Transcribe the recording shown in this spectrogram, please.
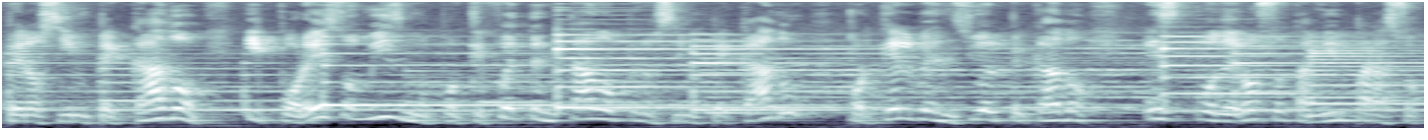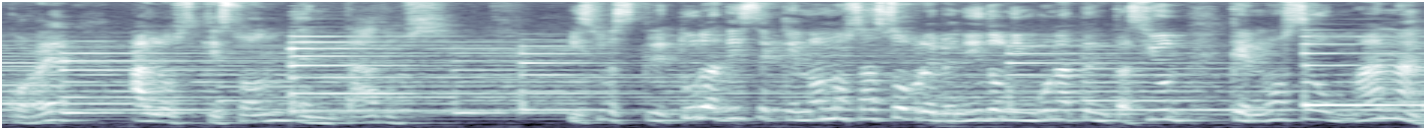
pero sin pecado. Y por eso mismo, porque fue tentado, pero sin pecado, porque Él venció el pecado, es poderoso también para socorrer a los que son tentados. Y su escritura dice que no nos ha sobrevenido ninguna tentación que no sea humana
